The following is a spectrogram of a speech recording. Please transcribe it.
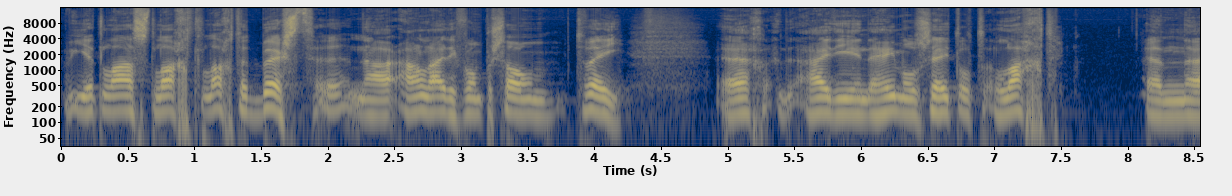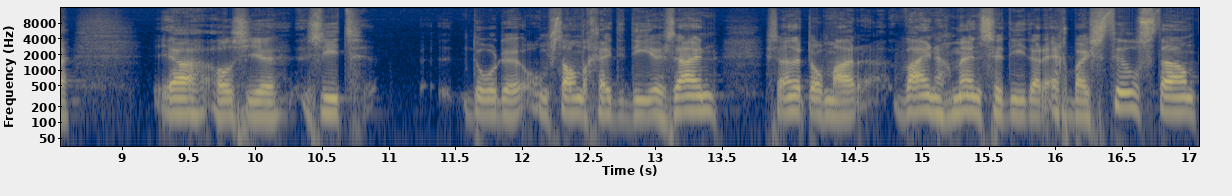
wie het laatst lacht, lacht het best. Hè? Naar aanleiding van Psalm 2. Eh, hij die in de hemel zetelt, lacht. En uh, ja, als je ziet door de omstandigheden die er zijn, zijn er toch maar weinig mensen die daar echt bij stilstaan.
